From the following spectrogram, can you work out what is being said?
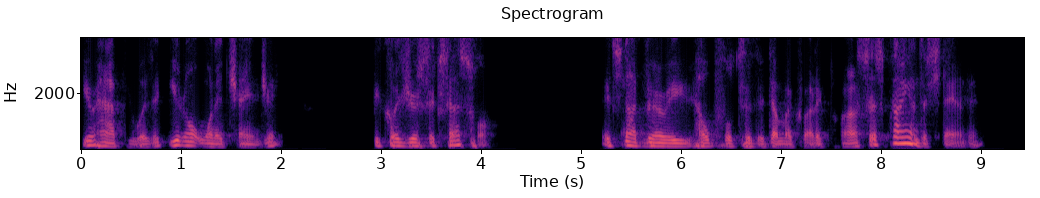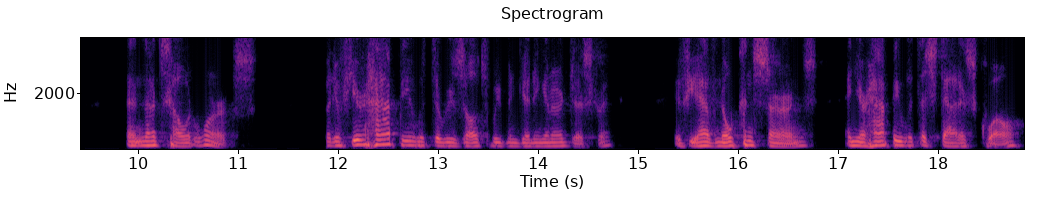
You're happy with it. You don't want to change it because you're successful. It's not very helpful to the democratic process, but I understand it. And that's how it works. But if you're happy with the results we've been getting in our district, if you have no concerns and you're happy with the status quo,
